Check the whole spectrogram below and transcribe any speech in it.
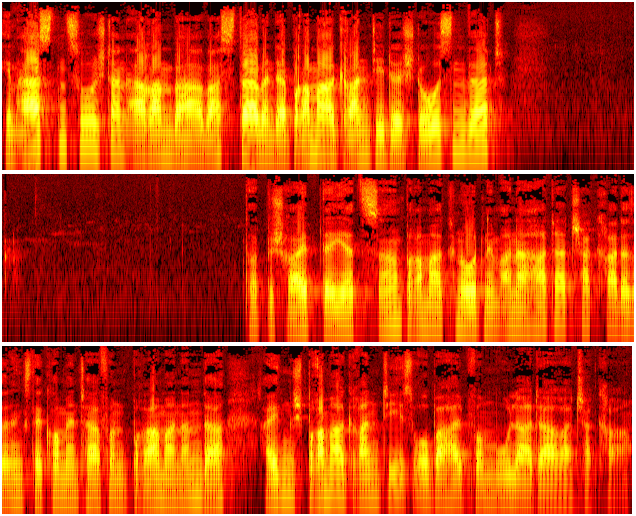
Im ersten Zustand Arambhavasta, wenn der Brahma Granti durchstoßen wird, dort beschreibt er jetzt äh, Brahma-Knoten im Anahata-Chakra, das ist allerdings der Kommentar von Brahmananda. Eigentlich Brahma Granti ist oberhalb vom Muladhara-Chakra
